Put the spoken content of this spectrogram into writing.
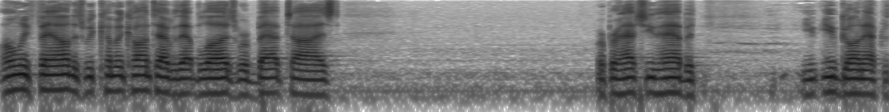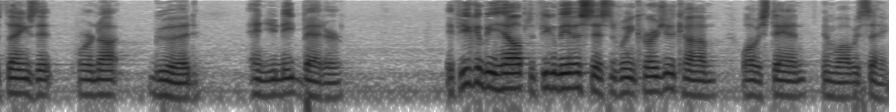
Only found as we come in contact with that blood as we're baptized. Or perhaps you have it, you, you've gone after things that were not good and you need better. If you can be helped, if you can be of assistance, we encourage you to come while we stand and while we sing.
